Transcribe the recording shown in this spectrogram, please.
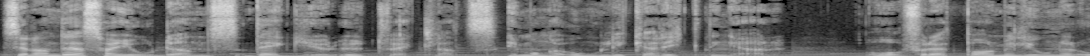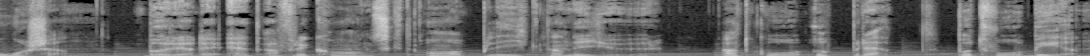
Sedan dess har jordens däggdjur utvecklats i många olika riktningar och för ett par miljoner år sedan började ett afrikanskt apliknande djur att gå upprätt på två ben.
